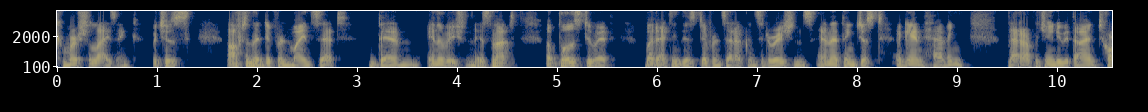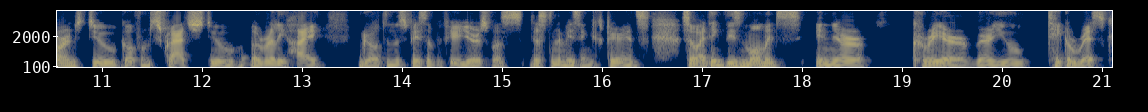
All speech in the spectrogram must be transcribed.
commercializing, which is often a different mindset than innovation. It's not opposed to it, but I think there's different set of considerations. And I think just again having that opportunity with Ion Torrent to go from scratch to a really high growth in the space of a few years was just an amazing experience. So I think these moments in your career where you take a risk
